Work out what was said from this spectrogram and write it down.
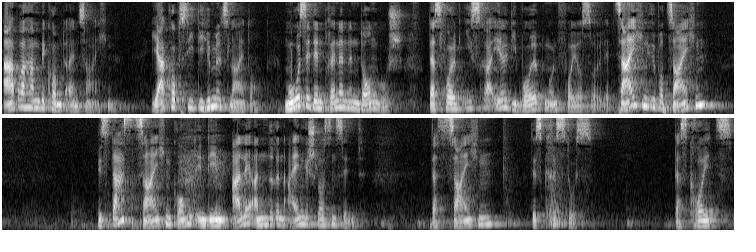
Abraham bekommt ein Zeichen. Jakob sieht die Himmelsleiter. Mose den brennenden Dornbusch. Das Volk Israel die Wolken- und Feuersäule. Zeichen über Zeichen, bis das Zeichen kommt, in dem alle anderen eingeschlossen sind. Das Zeichen des Christus das Kreuz.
